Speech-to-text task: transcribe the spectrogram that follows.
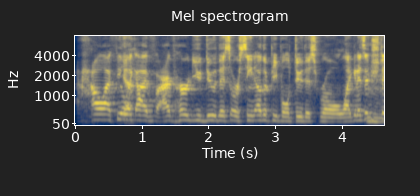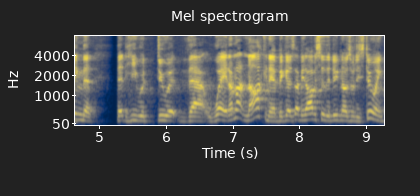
how i feel Yeah. like i've i've heard you do this or seen other people do this role. Like and it's mm-hmm. interesting that that he would do it that way and i'm not knocking it because i mean obviously the dude knows what he's doing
